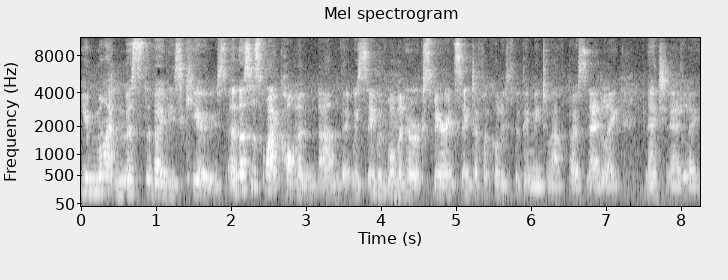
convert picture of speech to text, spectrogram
you might miss the baby's cues, and this is quite common um, that we see with women who are experiencing difficulties with their mental health postnatally and antenatally.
